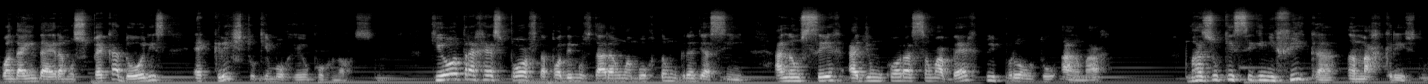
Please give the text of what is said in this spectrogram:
Quando ainda éramos pecadores, é Cristo que morreu por nós. Que outra resposta podemos dar a um amor tão grande assim, a não ser a de um coração aberto e pronto a amar? Mas o que significa amar Cristo?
